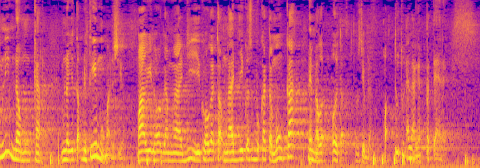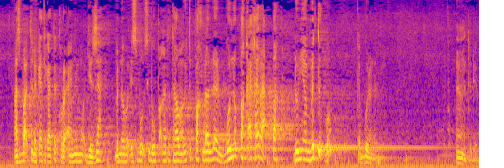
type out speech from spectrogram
ni benda mungkar. Benda yang tak boleh terima manusia Mari orang mengaji, kau orang tak mengaji, kau sebut kata mungkar, memang orang, tak terus dia bilang. Hak tu tu halangan petai. Ha, sebab tu dah kata-kata Quran ni mukjizat. Benda yang disebut 1400 tahun itu pak lalan, guna pak akhirat, pak dunia meletup pun ke guna. Ha tu dia.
